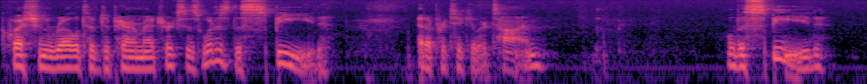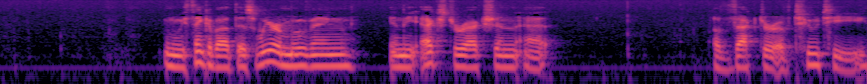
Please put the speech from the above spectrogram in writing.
question relative to parametrics is what is the speed at a particular time? Well, the speed, when we think about this, we are moving in the x direction at a vector of 2t,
